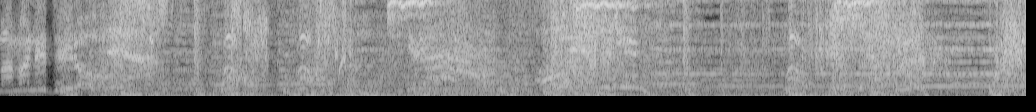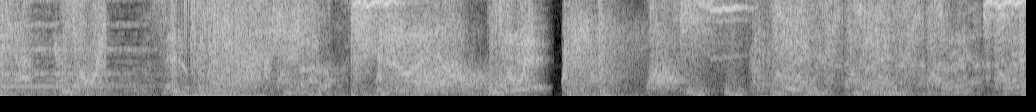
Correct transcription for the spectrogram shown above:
まま寝ていろ。それ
